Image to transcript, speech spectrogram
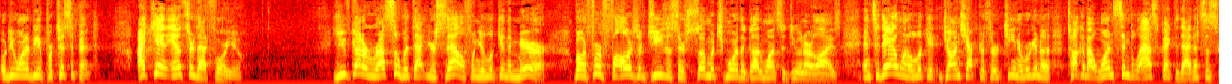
or do you want to be a participant? I can't answer that for you. You've got to wrestle with that yourself when you look in the mirror. But if we're followers of Jesus, there's so much more that God wants to do in our lives. And today I want to look at John chapter 13, and we're going to talk about one simple aspect of that. It's this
